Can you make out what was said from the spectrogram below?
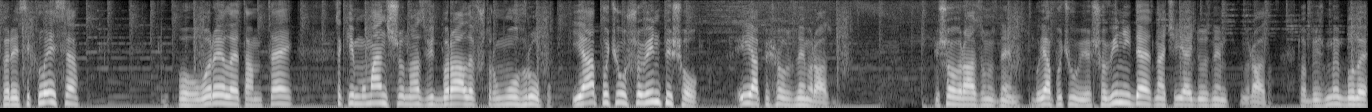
пересіклися, поговорили там цей. Такий момент, що нас відбирали в штурмову групу. Я почув, що він пішов, і я пішов з ним разом. Пішов разом з ним. Бо я почув, що він йде, значить я йду з ним разом. Тобто ми були,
